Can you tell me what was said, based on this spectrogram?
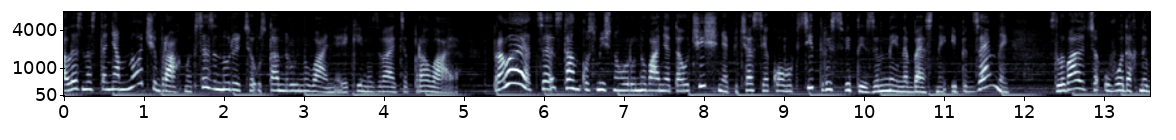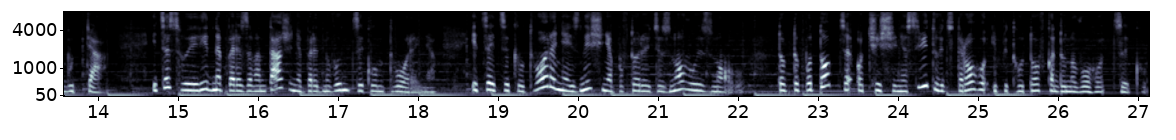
Але з настанням ночі Брахми все занурюється у стан руйнування, який називається пралая. Пралая це стан космічного руйнування та очищення, під час якого всі три світи земний, небесний і підземний зливаються у водах небуття. І це своєрідне перезавантаження перед новим циклом творення. І цей цикл творення і знищення повторюється знову і знову. Тобто потоп це очищення світу від старого і підготовка до нового циклу.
